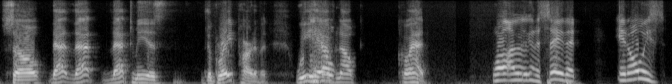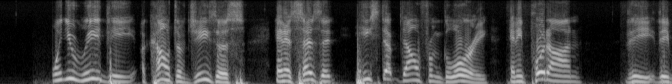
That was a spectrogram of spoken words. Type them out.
So that that that to me is the great part of it. We you have know, now. Go ahead. Well, I was going to say that it always, when you read the account of Jesus, and it says that he stepped down from glory and he put on the the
